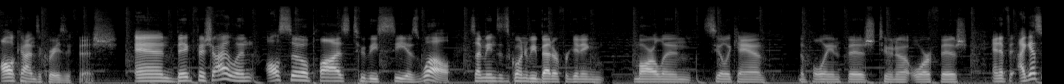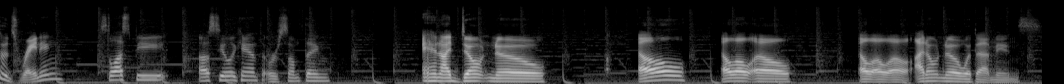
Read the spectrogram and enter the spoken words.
all kinds of crazy fish. And Big Fish Island also applies to the sea as well, so that means it's going to be better for getting marlin, coelacanth, Napoleon fish, tuna, or fish. And if I guess if it's raining, still a coelacanth or something. And I don't know. L, L, L, L, L, L, L. I don't know what that means.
